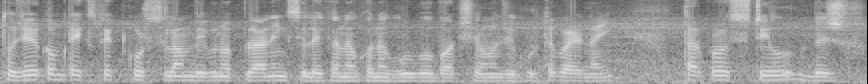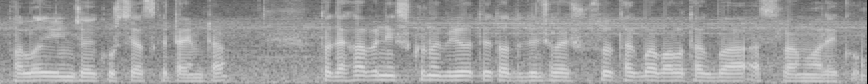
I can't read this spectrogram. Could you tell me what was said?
তো যেরকমটা এক্সপেক্ট করছিলাম, বিভিন্ন প্ল্যানিং ছিল এখানে, ওখানে ঘুরবো, বাট সে অনুযায়ী ঘুরতে পারি নাই। তারপর স্টিল বেশ ভালোই এনজয় করছি আজকে টাইমটা তো দেখা হবে নেক্সট কোনো ভিডিওতে ততদিন সবাই সুস্থ থাকবা, ভালো থাকবা, আসসালামু আলাইকুম।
